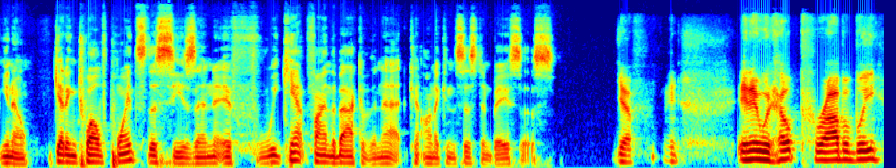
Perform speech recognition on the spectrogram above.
you know, getting 12 points this season if we can't find the back of the net on a consistent basis. Yeah. And it would help probably,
